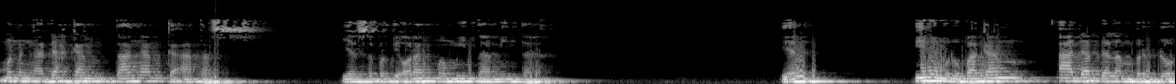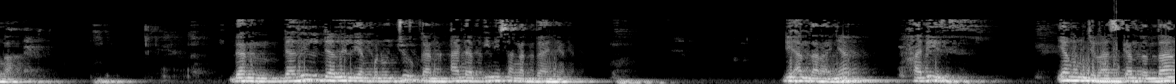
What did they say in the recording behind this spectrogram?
menengadahkan tangan ke atas, ya seperti orang meminta-minta. Ya, ini merupakan adab dalam berdoa. Dan dalil-dalil yang menunjukkan adab ini sangat banyak. Di antaranya hadis yang menjelaskan tentang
